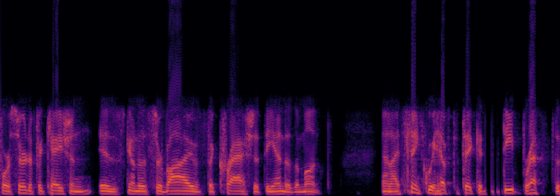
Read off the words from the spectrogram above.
for certification is going to survive the crash at the end of the month. And I think we have to take a deep breath to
